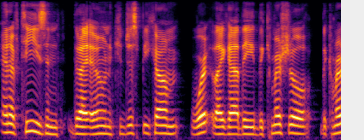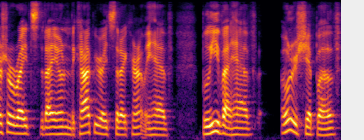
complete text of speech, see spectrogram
NFTs and that I own could just become work like uh, the the commercial the commercial rights that I own and the copyrights that I currently have believe I have ownership of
